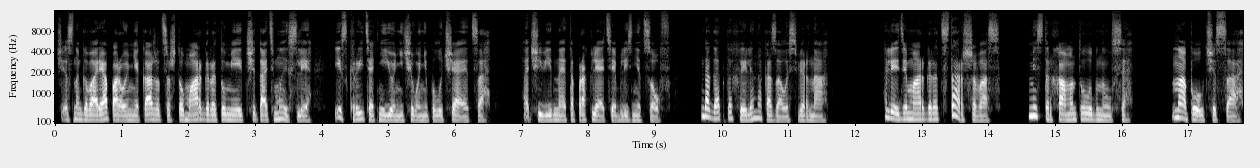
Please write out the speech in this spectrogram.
Честно говоря, порой мне кажется, что Маргарет умеет читать мысли, и скрыть от нее ничего не получается. Очевидно, это проклятие близнецов. Догадка Хелен оказалась верна. Леди Маргарет старше вас». Мистер Хаммонд улыбнулся. «На полчаса.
